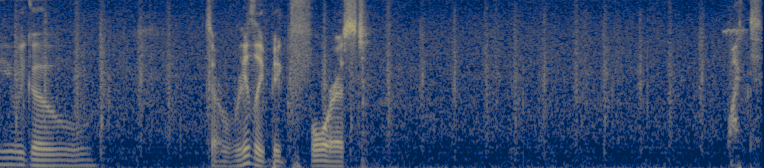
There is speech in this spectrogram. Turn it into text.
here we go. It's a really big forest. What?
